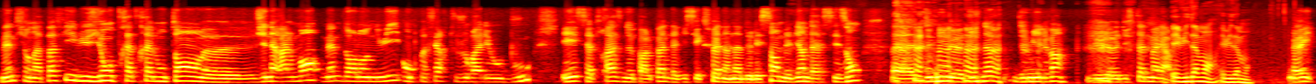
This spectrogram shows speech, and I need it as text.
même si on n'a pas fait illusion très très longtemps, euh, généralement, même dans l'ennui, on préfère toujours aller au bout. Et cette phrase ne parle pas de la vie sexuelle d'un adolescent, mais bien de la saison euh, 2019-2020 du, du Stade Malherbe. Évidemment, évidemment. Bah oui.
